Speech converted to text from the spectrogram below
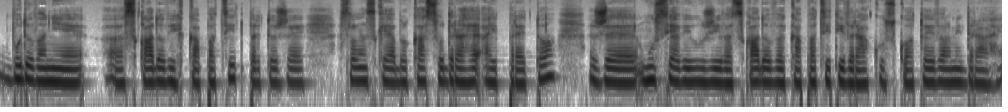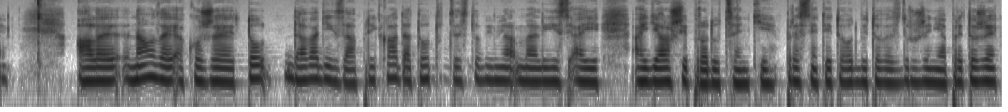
budovanie e, skladových kapacít, pretože slovenské jablká sú drahé aj preto, že musia využívať skladové kapacity v Rakúsku a to je veľmi drahé. Ale naozaj akože to dávať ich za príklad a touto cestou by mali ísť aj, aj ďalší producenti, presne tieto odbytové združenia, pretože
